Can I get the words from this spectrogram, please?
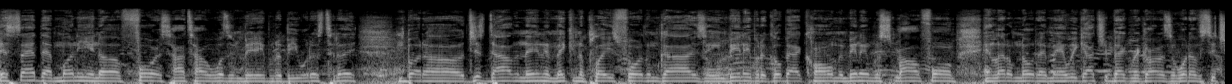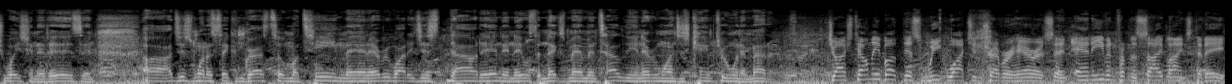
it's sad that Money and uh, Forrest Hightower wasn't able to be with us today. But uh, just dialing in and making the plays for them guys and being able to go back home and being able to smile for them and let them know that, man, we got you back regardless of whatever situation it is. And I just want to say congrats to my team, man. Everybody just dialed in, and it was the next man mentality, and everyone just came through when it mattered. Josh, tell me about this week watching Trevor Harris, and, and even from the sidelines today,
